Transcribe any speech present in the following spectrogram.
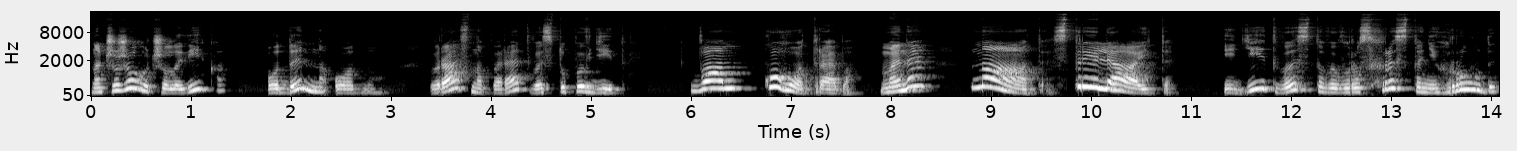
на чужого чоловіка, один на одного. Враз наперед виступив дід. Вам кого треба? Мене? Нате, стріляйте. І дід виставив розхристані груди,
